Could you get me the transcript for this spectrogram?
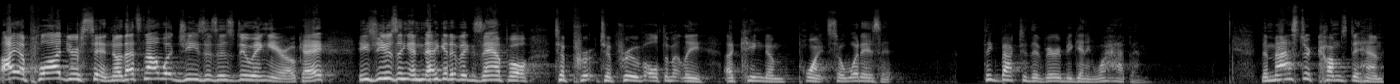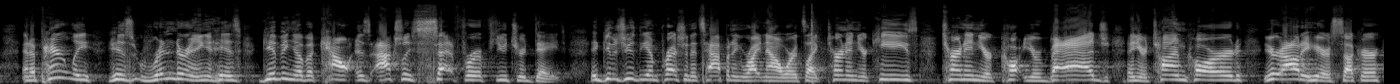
I applaud your sin. No, that's not what Jesus is doing here, okay? He's using a negative example to, pr- to prove ultimately a kingdom point. So, what is it? Think back to the very beginning. What happened? The master comes to him, and apparently his rendering, his giving of account is actually set for a future date. It gives you the impression it's happening right now, where it's like turn in your keys, turn in your, car, your badge and your time card. You're out of here, sucker.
